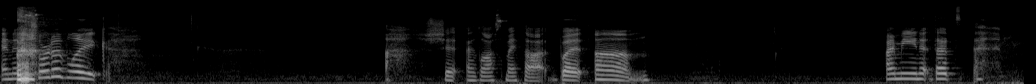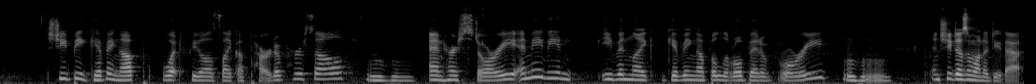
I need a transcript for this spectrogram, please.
and it's sort of like shit, I lost my thought. But um I mean, that's she'd be giving up what feels like a part of herself and her story and maybe even like giving up a little bit of Rory. Mm-hmm. And she doesn't want to do that.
